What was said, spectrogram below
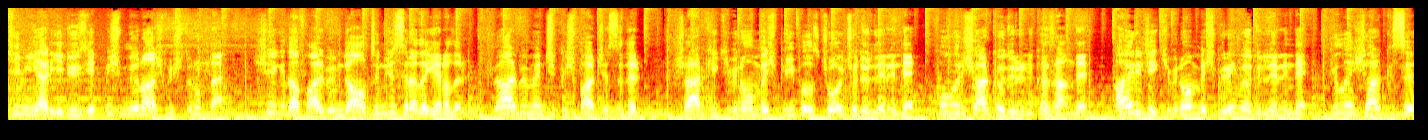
2 milyar 770 milyonu aşmış durumda. Shake It Off albümde 6. sırada yer alır ve albümün çıkış parçasıdır. Şarkı 2015 People's Choice ödüllerinde favori şarkı ödülünü kazandı. Ayrıca 2015 Grammy ödüllerinde yılın şarkısı,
